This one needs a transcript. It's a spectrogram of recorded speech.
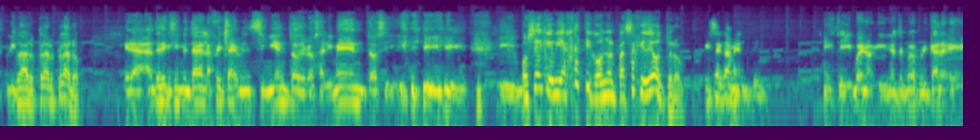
explico? Claro, claro, claro. Era antes de que se inventara la fecha de vencimiento de los alimentos y... y- y- O sea que viajaste con el pasaje de otro. Exactamente. Este, y bueno, y no te puedo explicar, eh,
